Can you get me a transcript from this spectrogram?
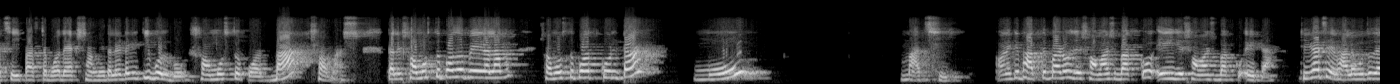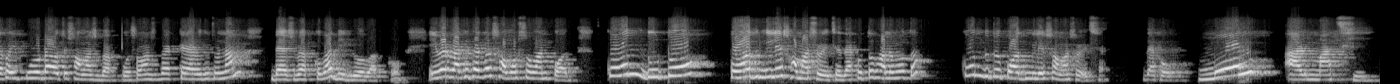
আছে এই পাঁচটা পদ একসঙ্গে। তাহলে এটাকে কি বলব? সমস্ত পদ বা সমাস। তাহলে সমস্ত পদও পেয়ে গেলাম। সমস্ত পদ কোনটা? মৌ মাছি অনেকে ভাবতে পারো যে সমাস বাক্য, এই যে সমাস বাক্য, এটা। ঠিক আছে? ভালো মতো দেখো, এই পুরোটা হচ্ছে সমাস বাক্য। সমাস বাক্যের আরও দুটো নাম, ব্যাস বাক্য বা বিগ্রহ বাক্য। এবার বাকি থাকল সমসমান পদ। কোন দুটো পদ মিলে সমাস হয়েছে? দেখো তো ভালো মতো। কোন দুটো পদ মিলে সমাস হয়েছে? দেখো, মৌ আর মাছি।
